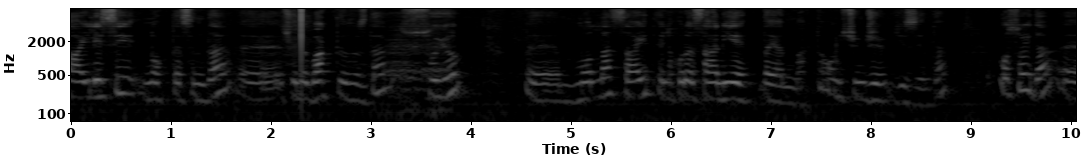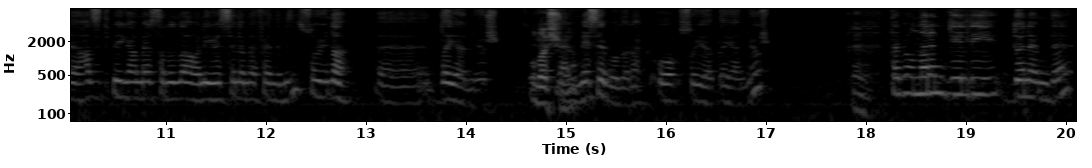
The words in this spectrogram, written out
ailesi noktasında e, şöyle baktığımızda soyu e, Molla Said el-Hurasani'ye dayanmakta 13. yüzyılda. O soy da e, Hazreti Peygamber sallallahu aleyhi ve sellem Efendimizin soyuna e, dayanıyor. Ulaşıyor. Yani nesep olarak o soya dayanıyor. Evet. Tabii onların geldiği dönemde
